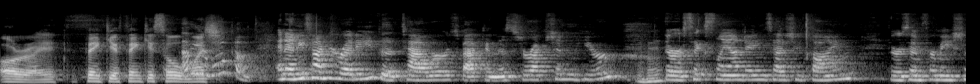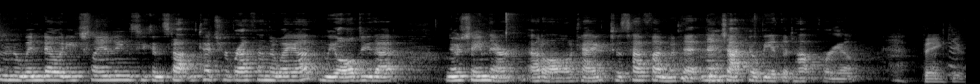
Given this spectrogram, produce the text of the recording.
All right. Thank you, thank you so Oh, much. you're welcome. And anytime you're ready, the tower's back in this direction here. Mm-hmm. There are six landings as you climb. There's information in a window at each landing, so you can stop and catch your breath on the way up. We all do that. No shame there at all, okay? Just have fun with it. And then Jackie will be at the top for you. Thank you.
